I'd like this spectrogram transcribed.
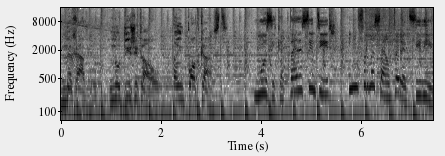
Na rádio, no digital, em podcast. Música para sentir, informação para decidir.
